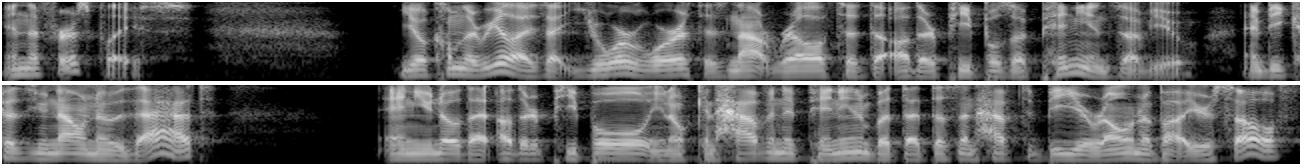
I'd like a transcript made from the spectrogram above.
in the first place. You'll come to realize that your worth is not relative to other people's opinions of you. And because you now know that, and you know that other people, you know, can have an opinion, but that doesn't have to be your own about yourself,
